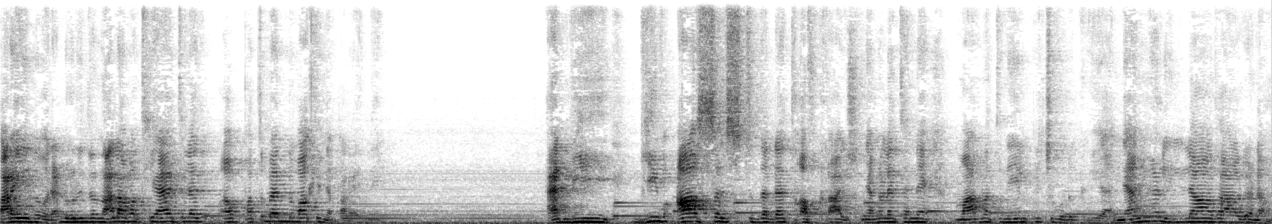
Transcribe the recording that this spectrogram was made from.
പറയുന്നു രണ്ടു കുരിന്ത നാലാം അധ്യായത്തിലെ പത്ത് പതിനൊന്ന് വാക്യം ഞാൻ പറയുന്നേ. And we give ourselves to the death of Christ. ഞങ്ങളെ തന്നെ മരണത്തിന് ഏൽപ്പിച്ചു കൊടുക്കുക ഞങ്ങൾ ഇല്ലാതാകണം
